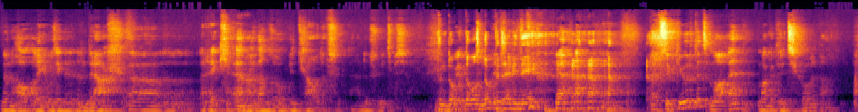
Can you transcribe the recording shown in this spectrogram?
een, allee, hoe zeg je, dat, een draag, eh, eh, maar dan zo in het gouden of zo. Doe zoiets speciaal. Dok- dat was een dokter zijn idee. Het secured het, maar hè, maak het er iets schoon van.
